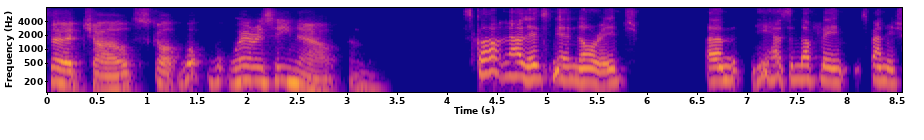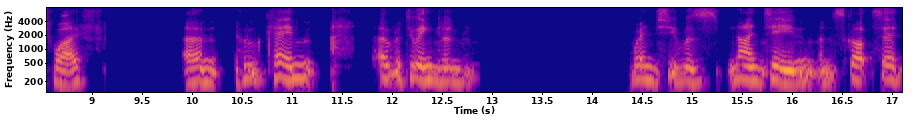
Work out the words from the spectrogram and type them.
third child, Scott, what where is he now? Scott now lives near Norwich. Um, he has a lovely Spanish wife um, who came over to England when she was 19, and Scott said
